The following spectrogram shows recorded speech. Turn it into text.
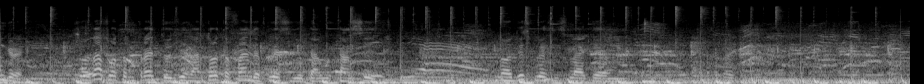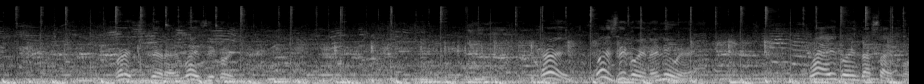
hungry? So that's what I'm trying to do. I'm trying to find a place you can we can see. No, this place is like um Where is he there? Where is he going? Hey, where is he going anyway? Where are you going that side for?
